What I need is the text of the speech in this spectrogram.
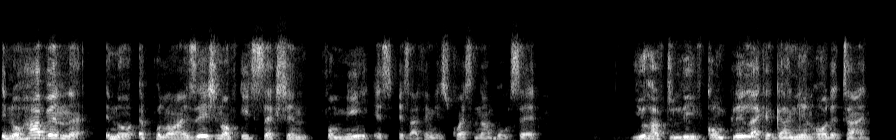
you know having you know a polarization of each section for me is, is i think is questionable. Say you have to live completely like a ghanaian all the time.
